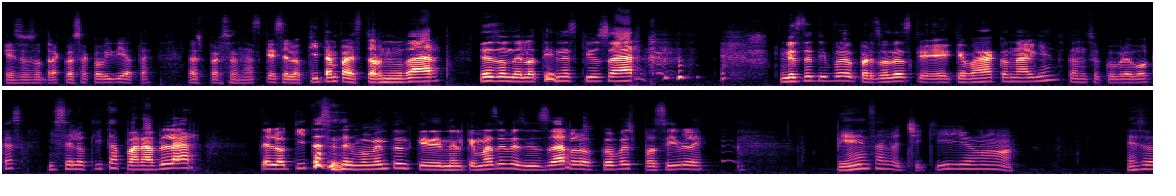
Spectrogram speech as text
Que eso es otra cosa covidiota. Las personas que se lo quitan para estornudar es donde lo tienes que usar. este tipo de personas que, que va con alguien con su cubrebocas y se lo quita para hablar. Te lo quitas en el momento en, que, en el que más debes de usarlo. ¿Cómo es posible? Piénsalo, chiquillo. Esa es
